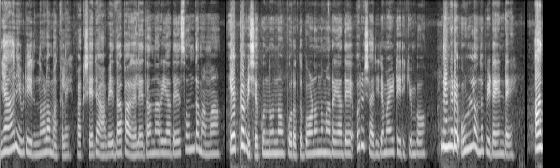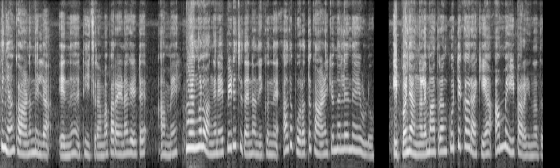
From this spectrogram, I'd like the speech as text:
ഞാൻ ഇവിടെ ഇരുന്നോളാം മക്കളെ പക്ഷേ രാവേതാ പകലേതാന്നറിയാതെ സ്വന്തം അമ്മ എപ്പോൾ വിശക്കുന്നെന്നോ പുറത്തു പോകണമെന്നും അറിയാതെ ഒരു ശരീരമായിട്ടിരിക്കുമ്പോൾ നിങ്ങളുടെ ഉള്ളൊന്ന് പിടയണ്ടേ? അത് ഞാൻ കാണുന്നില്ല എന്ന് ടീച്ചറമ്മ പറയണ കേട്ട് അമ്മേ ഞങ്ങളും അങ്ങനെ പിടിച്ചു തന്നെ നിൽക്കുന്നേ. അത് പുറത്ത് കാണിക്കുന്നല്ലേന്നേ ഉള്ളൂ. ഇപ്പൊ ഞങ്ങളെ മാത്രം കുറ്റക്കാരാക്കിയ അമ്മ ഈ പറയുന്നത്.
